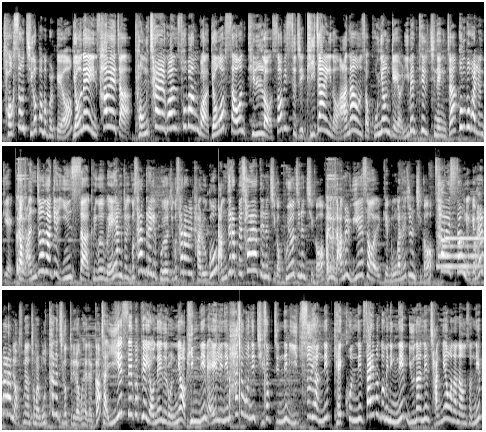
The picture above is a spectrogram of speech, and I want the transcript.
적성 직업 한번 볼게요. 연예인, 사회자, 경찰관, 소방관, 영업사원, 딜러, 서비스직, 디자이너, 아나운서, 공연 계열, 이벤트 진행자, 홍보 관련 기획. 그러니까 완전하게 인싸, 그리고 외향적이고 사람들에게 보여지고 사람을 다루고 남들 앞에 서야 되는 직업, 보여지는 직업, 아니면 남을 위해서 이렇게 뭔가를 해주는 직업, 사회성, 이게 활발함이 없으면 정말 못하는 직업들이라고 해야 될까? 자, ESFP의 연예인으로는요, 빔님, 에일리님, 하성우님, 지석진님, 이수현님, 개콘님, 사이먼 도미닉님, 유나님, 장예원 아나운서님,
